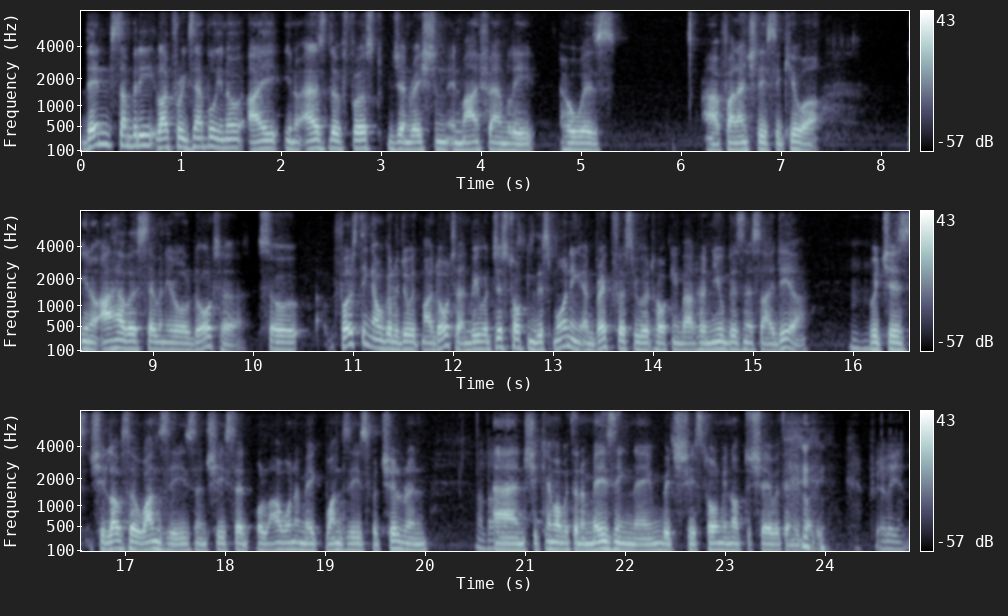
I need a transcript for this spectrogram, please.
then somebody like for example you know i you know as the first generation in my family who is uh, financially secure you know i have a seven year old daughter so first thing i'm going to do with my daughter and we were just talking this morning at breakfast we were talking about her new business idea mm-hmm. which is she loves her onesies and she said well i want to make onesies for children. And she came up with an amazing name which she's told me not to share with anybody. Brilliant.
